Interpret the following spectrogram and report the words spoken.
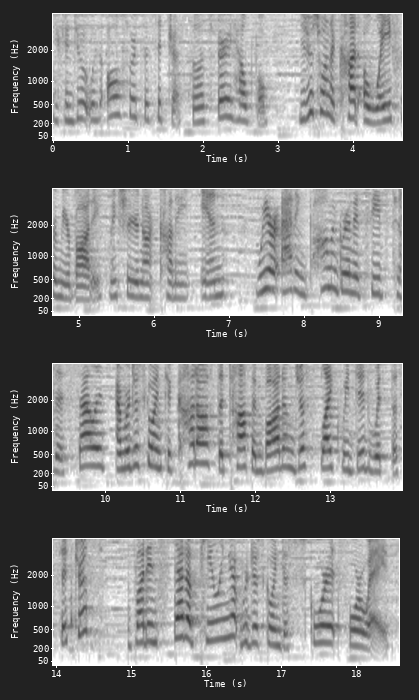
you can do it with all sorts of citrus, so it's very helpful. You just want to cut away from your body. Make sure you're not cutting in. We are adding pomegranate seeds to this salad, and we're just going to cut off the top and bottom just like we did with the citrus. But instead of peeling it, we're just going to score it four ways.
